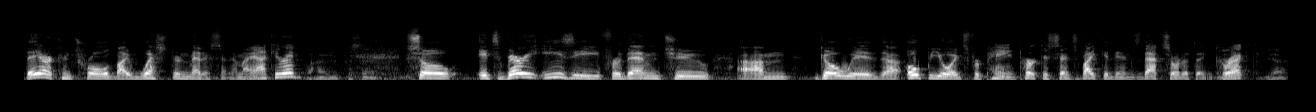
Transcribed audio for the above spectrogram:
They are controlled by Western medicine. Am I accurate? 100%. So it's very easy for them to um, go with uh, opioids for pain, Percocets, Vicodins, that sort of thing, correct? Yes.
